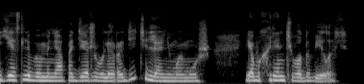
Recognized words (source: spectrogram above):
если бы меня поддерживали родители, а не мой муж, я бы хрен чего добилась.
